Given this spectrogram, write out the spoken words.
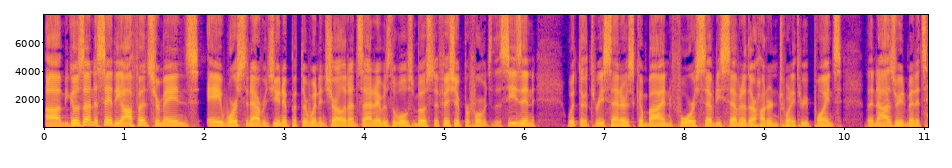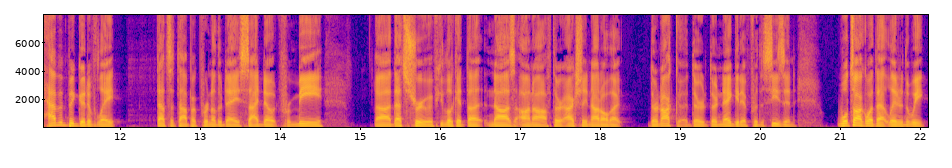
Um, he goes on to say the offense remains a worse than average unit, but their win in Charlotte on Saturday was the Wolves' most efficient performance of the season, with their three centers combined for 77 of their 123 points. The Naz Reid minutes haven't been good of late. That's a topic for another day. Side note for me, uh, that's true. If you look at the Naz on off, they're actually not all that. They're not good. They're they're negative for the season. We'll talk about that later in the week.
